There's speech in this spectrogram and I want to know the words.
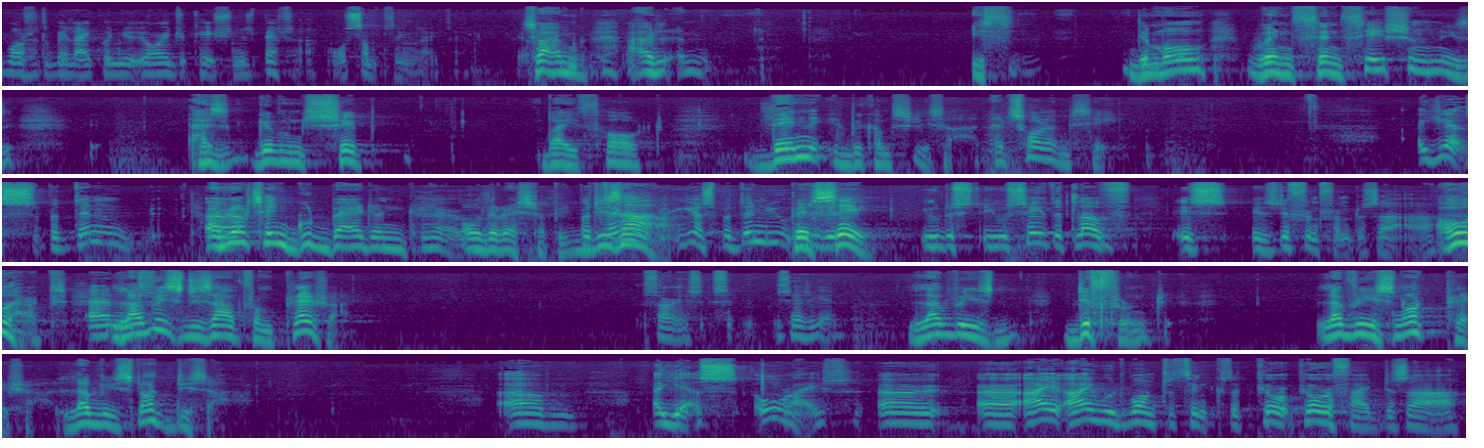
what it'll be like when you, your education is better, or something like that. So I'm. Is the more when sensation is has given shape by thought, then it becomes desire. That's all I'm saying. Yes, but then. I'm uh, not saying good, bad, and no. all the rest of it. But desire. Then, yes, but then you per you, se. You, dis- you say that love is is different from desire. Oh, And- love is desire from pleasure. Sorry, s- s- say it again. Love is different. Love is not pleasure. Love is not desire. Um, uh, yes, all right. Uh, uh, I, I would want to think that pure, purified desire.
